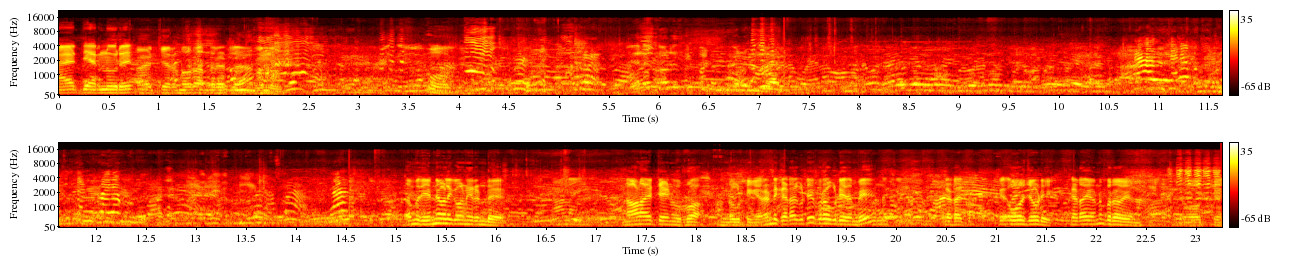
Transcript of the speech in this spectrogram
ஆயிரத்தி இரநூறு ஆயிரத்தி இரநூறு அந்த ரேட்டில் ஓகே தம்பி என்ன விலைக்கு வாங்கி ரெண்டு? நாலாயிரத்தி ஐநூறுரூவா அந்த குட்டிங்க. ரெண்டு கடை குட்டி பிறகு குட்டி தம்பி? கடை ஒரு ஜோடி. கடை ஒன்று பிறகு ஓகே.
